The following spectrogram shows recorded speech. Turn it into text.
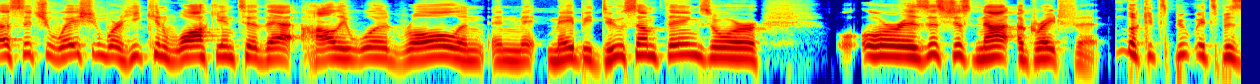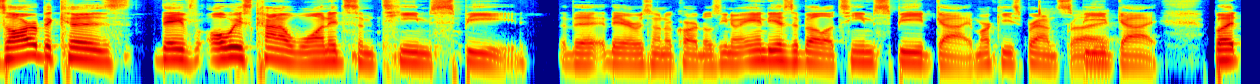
a situation where he can walk into that Hollywood role and, and ma- maybe do some things or or is this just not a great fit? Look, it's it's bizarre because they've always kind of wanted some team speed. The the Arizona Cardinals, you know, Andy Isabella, team speed guy, Marquise Brown, speed Right. guy, but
